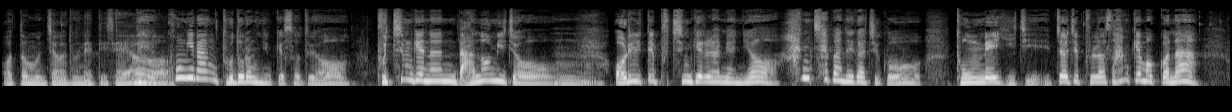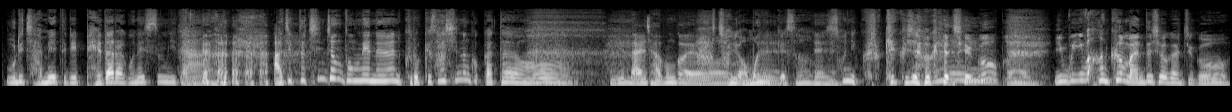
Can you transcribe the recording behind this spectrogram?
어떤 문자가 눈에 띄세요? 네, 콩이랑 도도랑님께서도요. 부침개는 나눔이죠. 음. 어릴 때 부침개를 하면요. 한 채반 해가지고 동네 이 집, 저집 불러서 함께 먹거나 우리 자매들이 배달하곤 했습니다. 아직도 친정 동네는 그렇게 사시는 것 같아요. 이게 날 잡은 거예요. 저희 어머니께서 네. 네. 손이 그렇게 크셔가지고 네. 이뭐 이만큼 만드셔가지고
